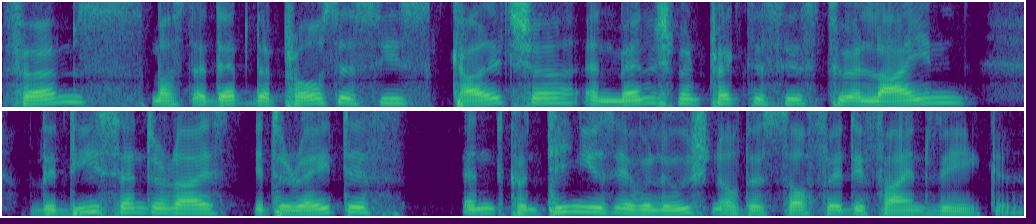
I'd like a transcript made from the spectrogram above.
Firms must adapt their processes, culture, and management practices to align the decentralized, iterative, and continuous evolution of the software defined vehicle.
